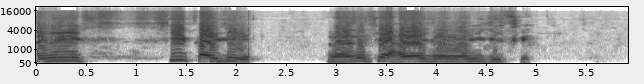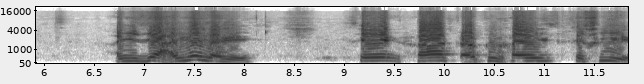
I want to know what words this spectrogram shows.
आणि ती काळजी भारतीय हवाई दलाने घेतली. आणि जे हल्ले झाले ते पाक ऑक्युपाईड कश्मीर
